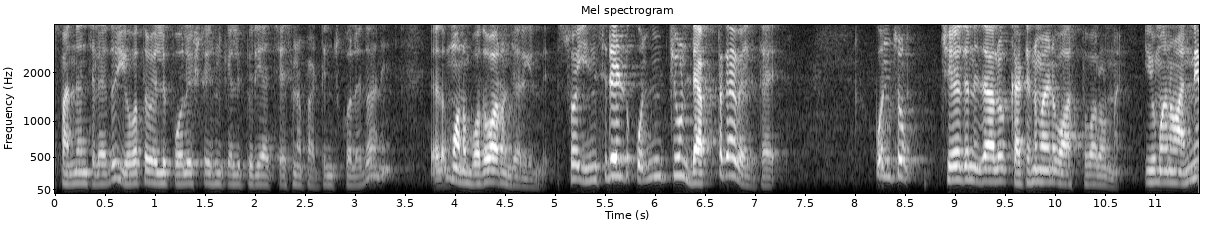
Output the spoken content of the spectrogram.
స్పందించలేదు యువత వెళ్ళి పోలీస్ స్టేషన్కి వెళ్ళి ఫిర్యాదు చేసినా పట్టించుకోలేదు అని ఏదో మొన్న బుధవారం జరిగింది. సో ఇన్సిడెంట్ కొంచెం డెప్త్గా వెళ్తాయి. కొంచెం చేదు నిజాలు కఠినమైన వాస్తవాలు ఉన్నాయి. ఇవి మనం అన్నీ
